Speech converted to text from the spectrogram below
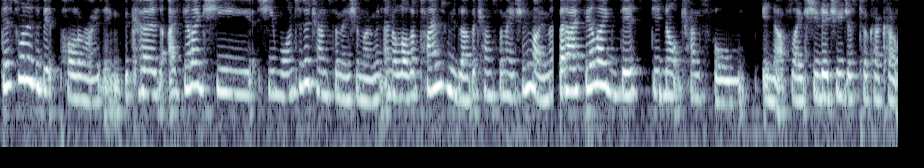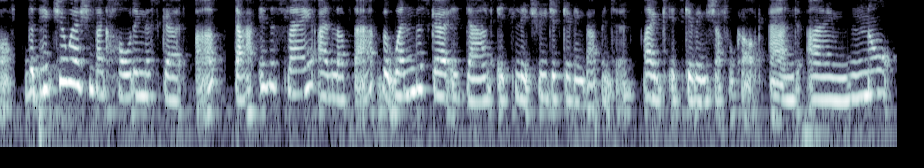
This one is a bit polarizing because I feel like she she wanted a transformation moment and a lot of times we love a transformation moment but I feel like this did not transform enough. Like she literally just took her coat off. The picture where she's like holding the skirt up that is a slay. I love that. But when the skirt is down it's literally just giving badminton. Like it's giving shuttlecock. And I'm not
